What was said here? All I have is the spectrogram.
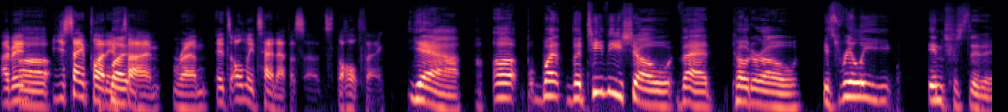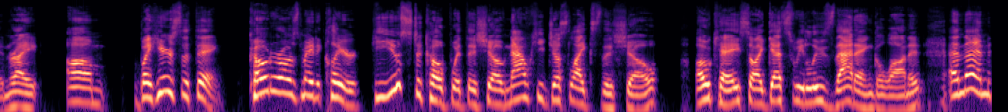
I mean, Uh, you say plenty but- of time, Rem. It's only 10 episodes, the whole thing. Yeah. Uh but the TV show that Kotaro is really interested in, right? Um but here's the thing. Kotaro's made it clear he used to cope with this show, now he just likes this show. Okay, so I guess we lose that angle on it. And then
